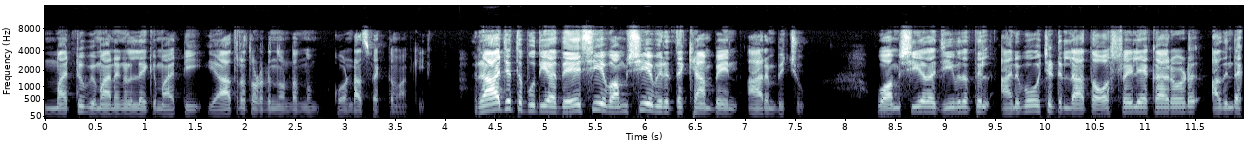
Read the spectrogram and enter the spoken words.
മറ്റു വിമാനങ്ങളിലേക്ക് മാറ്റി യാത്ര തുടരുന്നുണ്ടെന്നും കോണ്ടാസ് വ്യക്തമാക്കി. രാജ്യത്ത് പുതിയ ദേശീയ വംശീയ വിരുദ്ധ ക്യാമ്പയിൻ ആരംഭിച്ചു. വംശീയത ജീവിതത്തിൽ അനുഭവിച്ചിട്ടില്ലാത്ത ഓസ്ട്രേലിയക്കാരോട് അതിന്റെ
